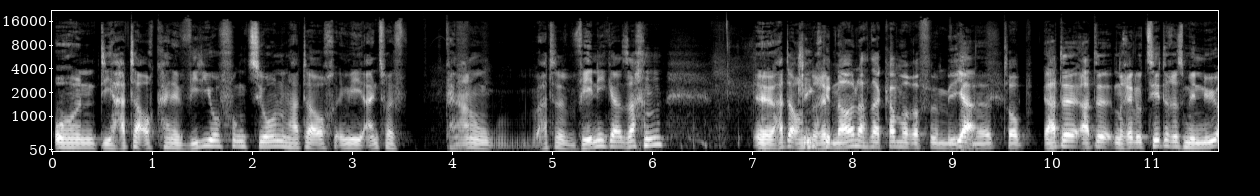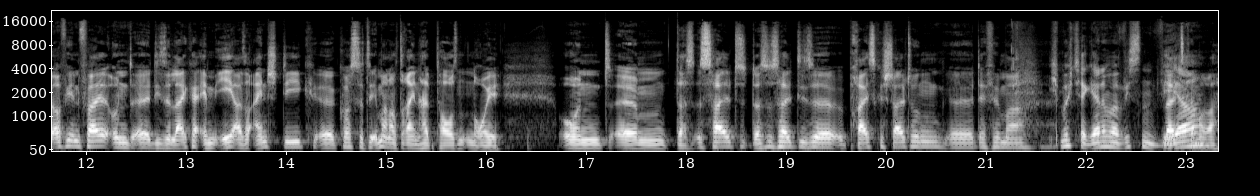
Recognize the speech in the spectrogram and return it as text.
und die hatte auch keine Videofunktion und hatte auch irgendwie ein, zwei, keine Ahnung, hatte weniger Sachen. Äh, hatte auch Klingt genau nach einer Kamera für mich, Ja. ne? Top. er hatte, hatte ein reduzierteres Menü auf jeden Fall und äh, diese Leica ME, also Einstieg, äh, kostete immer noch dreieinhalbtausend neu. Und ähm, das ist halt, das ist halt diese Preisgestaltung äh, der Firma. Ich möchte ja gerne mal wissen, wer,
